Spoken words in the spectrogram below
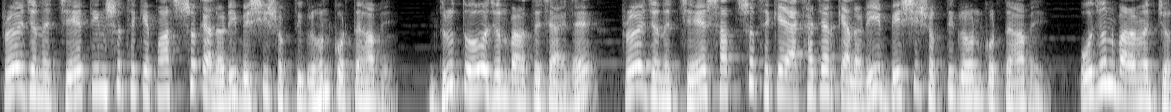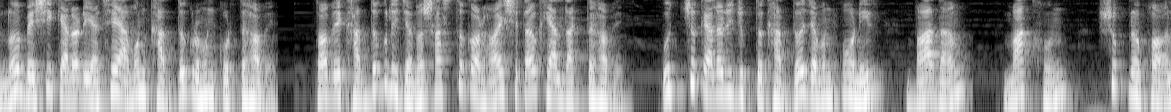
প্রয়োজনের চেয়ে তিনশো থেকে পাঁচশো ক্যালোরি বেশি শক্তি গ্রহণ করতে হবে। দ্রুত ওজন বাড়াতে চাইলে প্রয়োজনের চেয়ে সাতশো থেকে এক হাজার ক্যালোরি বেশি শক্তি গ্রহণ করতে হবে। ওজন বাড়ানোর জন্য বেশি ক্যালোরি আছে এমন খাদ্য গ্রহণ করতে হবে। তবে খাদ্যগুলি যেন স্বাস্থ্যকর হয় সেটাও খেয়াল রাখতে হবে। উচ্চ ক্যালোরিযুক্ত খাদ্য যেমন পনির, বাদাম, মাখন, শুকনো ফল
